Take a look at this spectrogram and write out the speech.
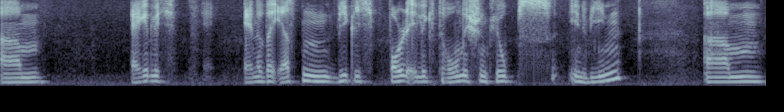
Ähm, eigentlich einer der ersten wirklich voll elektronischen Clubs in Wien. Ähm,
